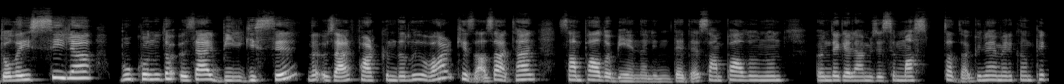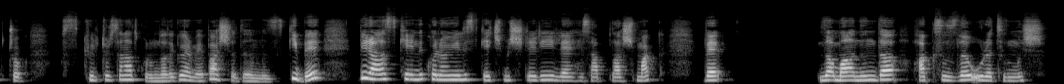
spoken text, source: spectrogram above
Dolayısıyla bu konuda özel bilgisi ve özel farkındalığı var. Keza zaten San Paulo Bienalinde de, San Paulo'nun önde gelen müzesi MASP'ta da, Güney Amerika'nın pek çok kültür sanat kurumunda da görmeye başladığımız gibi biraz kendi kolonyalist geçmişleriyle hesaplaşmak ve zamanında haksızlığa uğratılmış,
